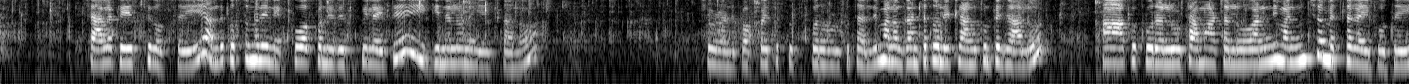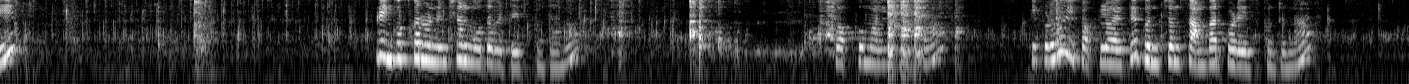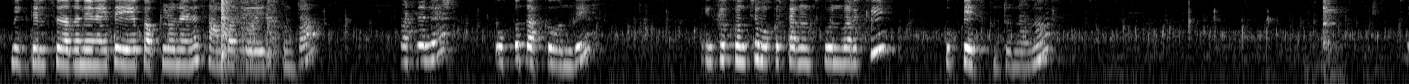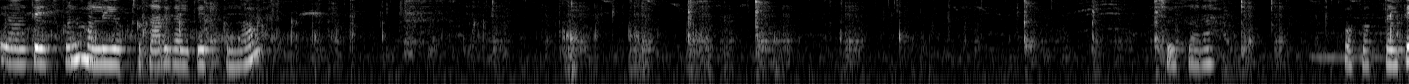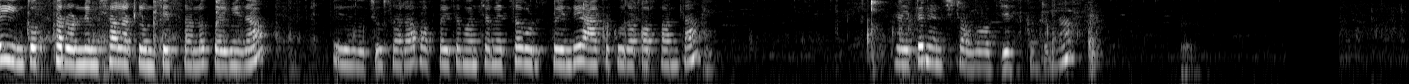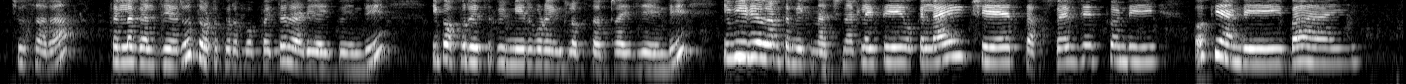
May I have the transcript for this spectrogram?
చాలా టేస్ట్గా వస్తాయి అందుకోసమే నేను ఎక్కువ కొన్ని రెసిపీలు అయితే ఈ గిన్నెలోనే చేస్తాను. చూడండి పప్పు అయితే సూపర్ ఉడుకుతుంది. మనం గంటతో ఇట్లా అనుకుంటే చాలు. ఆకుకూరలు టమాటాలు అన్నీ మంచిగా మెత్తగా అయిపోతాయి. ఇప్పుడు ఇంకొక రెండు నిమిషాలు మూత పెట్టేసుకుంటాను. పప్పు మళ్ళీ చూసా ఇప్పుడు ఈ పప్పులో అయితే కొంచెం సాంబార్ పొడి వేసుకుంటున్నా. మీకు తెలుసు కదా నేనైతే ఏ పప్పులోనైనా సాంబార్ పొడి వేసుకుంటా. అట్లనే ఉప్పు తక్కువ ఉంది. ఇంకా కొంచెం ఒక సగం స్పూన్ వరకు ఉప్పు వేసుకుంటున్నాను. ఇదంతా వేసుకొని మళ్ళీ ఒక్కసారి కలిపేసుకుందాం. చూసారా? ఒక పప్పు అయితే ఇంకొక రెండు నిమిషాలు అట్లా ఉంచేస్తాను పొయ్యి మీద. ఇది చూసారా? పప్పు అయితే మంచిగా మెత్తగా ఉడికిపోయింది. ఆకుకూర పప్పు అంతా. ఇప్పుడైతే నేను స్టవ్ ఆఫ్ చేసుకుంటున్నా. చూసారా? తెల్ల గల్జేరు తోటకూర పప్పు అయితే రెడీ అయిపోయింది. ఈ పప్పు రెసిపీ మీరు కూడా ఇంట్లో ఒకసారి ట్రై చేయండి. ఈ వీడియో కనుక మీకు నచ్చినట్లయితే ఒక లైక్ షేర్ సబ్స్క్రైబ్ చేసుకోండి. ఓకే అండి. బాయ్.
